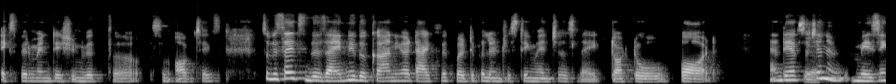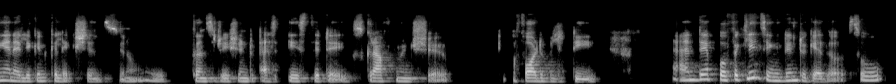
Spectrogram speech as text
experimentation with uh, some objects. So besides Design Dukaan, you're tagged with multiple interesting ventures like Dotto, Pod, and they have such yeah. an amazing and elegant collections, you know, consideration to aesthetics, craftsmanship, affordability, and they're perfectly synced in together. So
